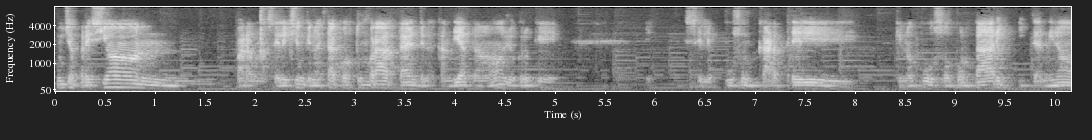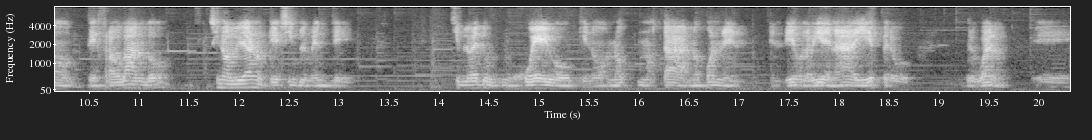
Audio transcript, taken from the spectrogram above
mucha presión para una selección que no está acostumbrada a estar entre las candidatas, ¿no? Yo creo que eh, se le puso un cartel que no pudo soportar y terminó defraudando sin olvidarnos que es simplemente, simplemente un, juego que no, no, no, está, no pone en, riesgo la vida de nadie, pero, pero bueno, eh,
